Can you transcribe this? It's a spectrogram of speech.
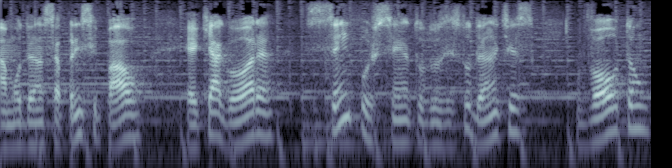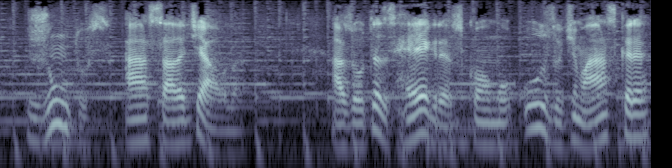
a mudança principal é que agora 100% dos estudantes voltam juntos à sala de aula. As outras regras, como uso de máscara,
